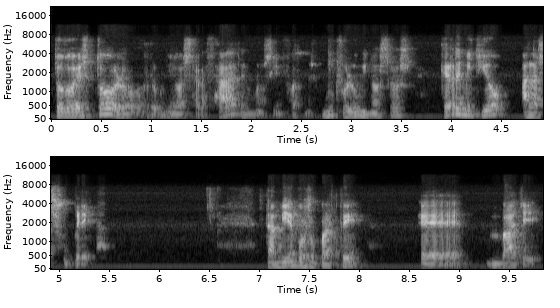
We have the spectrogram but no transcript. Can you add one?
Todo esto lo reunió Salazar en unos informes muy voluminosos que remitió a la Suprema. También, por su parte, eh, Valle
